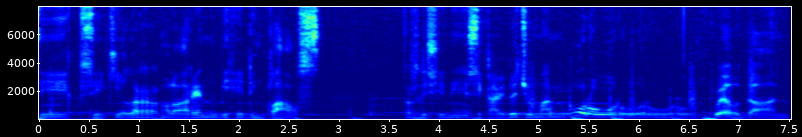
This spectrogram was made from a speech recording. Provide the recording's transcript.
si si Killer ngeluarin Beheading Claws terus di sini si Kaido cuman woro woro woro woro well done.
